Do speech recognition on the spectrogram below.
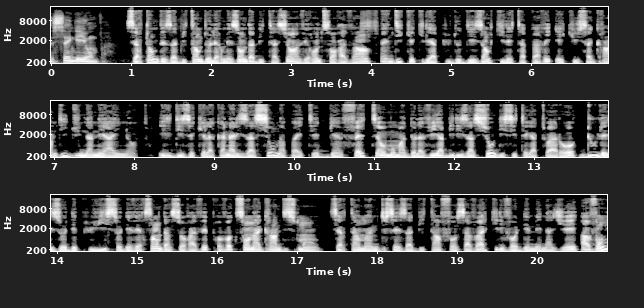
Sengeyomba. Certains des habitants de leur maison d'habitation environ de son ravin indiquent qu'il y a plus de 10 ans qu'il est à Paris et qu'il s'agrandit d'une année à une autre. Ils disent que la canalisation n'a pas été bien faite au moment de la viabilisation d'ici Tegatuaro, d'où les eaux des pluies se déversant dans ce ravin provoquent son agrandissement. Certains membres de ces habitants font savoir qu'ils vont déménager avant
